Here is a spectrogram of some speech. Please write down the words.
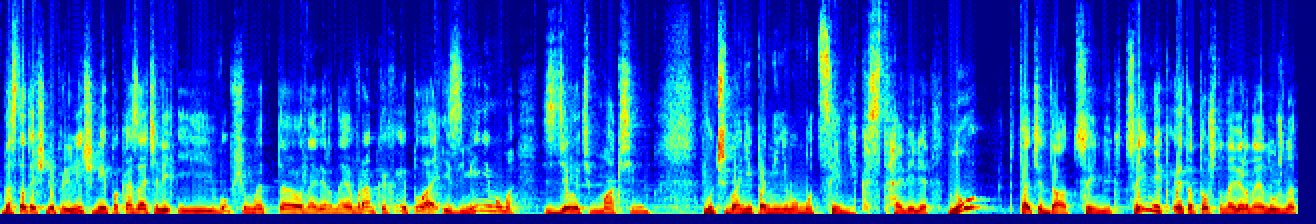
достаточно приличные показатели. И, в общем, это, наверное, в рамках Apple из минимума сделать максимум. Лучше бы они по минимуму ценник ставили. Но кстати, да, ценник. Ценник это то, что, наверное, нужно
